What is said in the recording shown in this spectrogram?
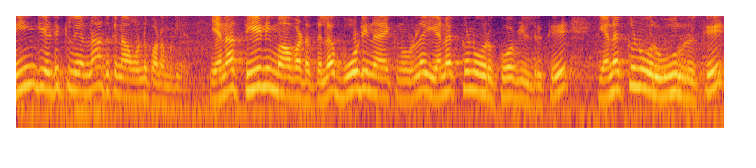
நீங்கள் எடுக்கலைன்னா அதுக்கு நான் ஒன்றும் பண்ண முடியாது. ஏன்னா தேனி மாவட்டத்தில் போடி நாயக்கனூரில் எனக்குன்னு ஒரு கோவில் இருக்குது எனக்குன்னு ஒரு ஊர் இருக்குது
